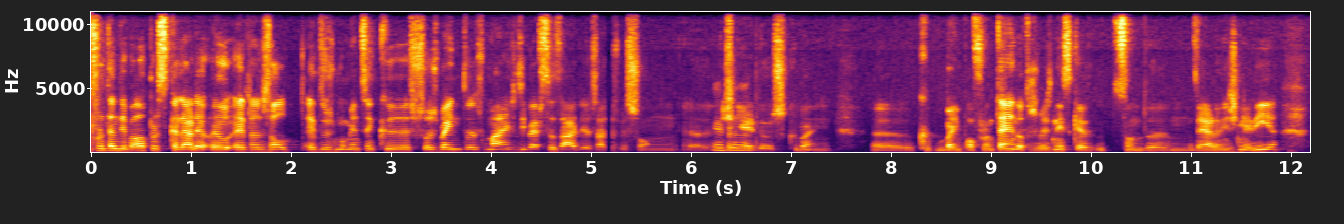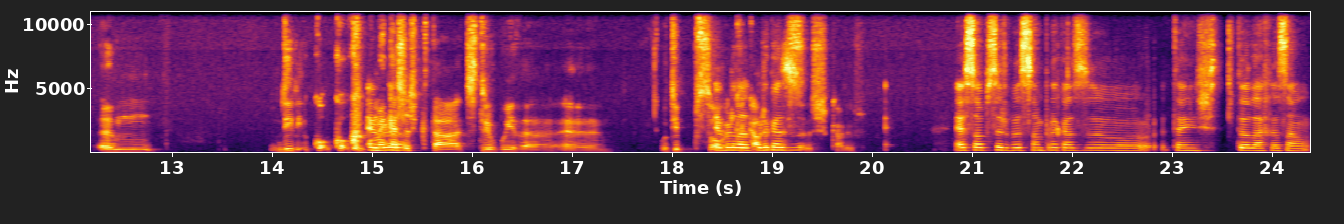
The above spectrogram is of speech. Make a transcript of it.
front-end developer, se calhar, é, é, é, dos momentos em que as pessoas vêm das mais diversas áreas, às vezes são uh, é engenheiros que vêm uh, que vêm para o front-end, outras vezes nem sequer são da área de engenharia. Um, diria, co, co, é como é que achas que está distribuída uh, o tipo de pessoa é verdade, que acaba acaso, nesses cargos? Essa observação, por acaso, tens toda a razão.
